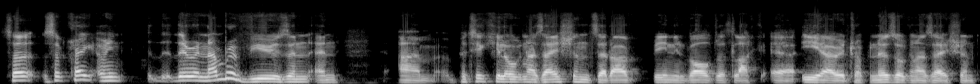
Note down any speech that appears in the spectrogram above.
So, so Craig, I mean, there are a number of views and and um, particular organizations that I've been involved with, like uh, EO Entrepreneurs Organization,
